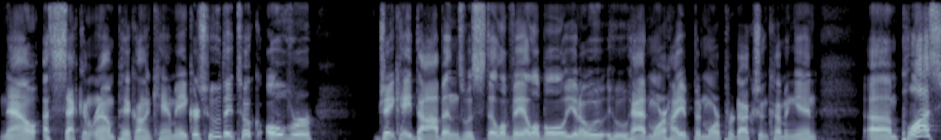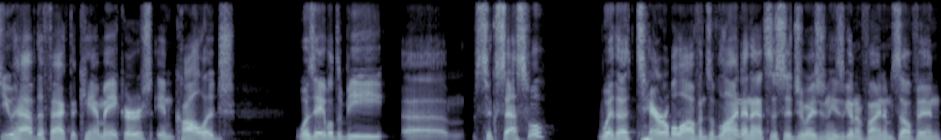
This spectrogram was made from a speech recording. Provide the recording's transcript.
Now a second round pick on Cam Akers, who they took over. J.K. Dobbins was still available, you know, who had more hype and more production coming in. Um, plus, you have the fact that Cam Akers in college was able to be um, successful with a terrible offensive line, and that's the situation he's going to find himself in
